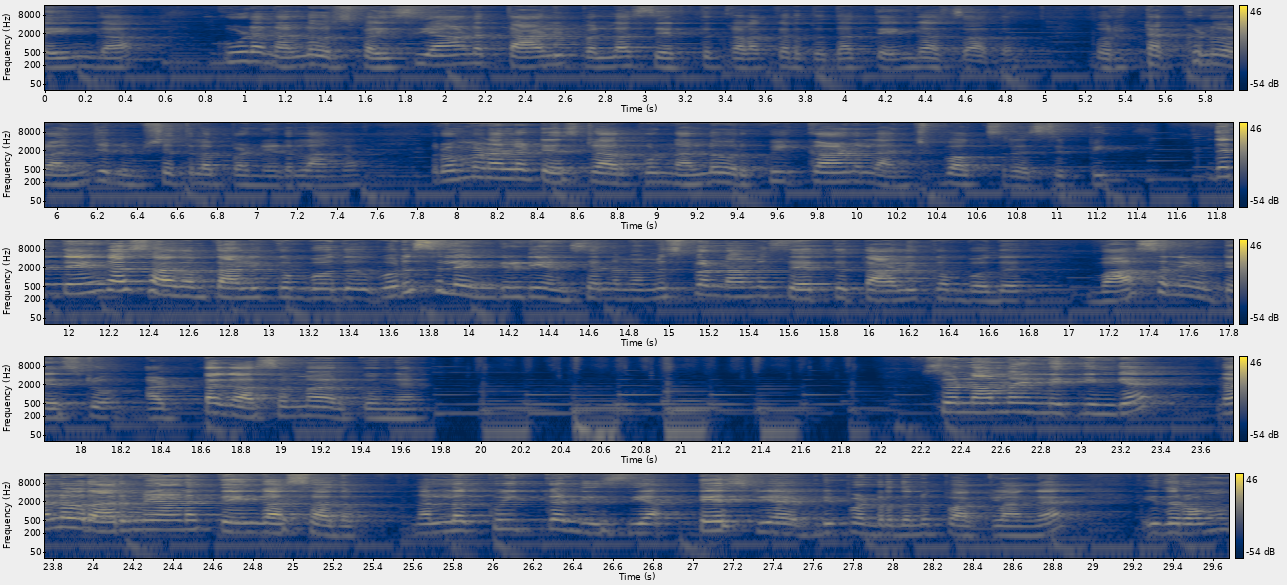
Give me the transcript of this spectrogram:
தேங்காய் கூட நல்ல ஒரு ஸ்பைசியான தாளிப்பெல்லாம் சேர்த்து கலக்கிறது தான் தேங்காய் சாதம். ஒரு டக்குன்னு ஒரு அஞ்சு நிமிஷத்தில் பண்ணிடலாங்க. ரொம்ப நல்ல டேஸ்ட்டாக இருக்கும். நல்ல ஒரு குயிக்கான லஞ்ச் பாக்ஸ் ரெசிபி இந்த தேங்காய் சாதம் தாளிக்கும் போது ஒரு சில இன்க்ரீடியன்ஸை நம்ம மிஸ் பண்ணாமல் சேர்த்து தாளிக்கும் போது வாசனையும் டேஸ்ட்டும் அட்டகாசமாக இருக்குங்க. ஸோ நாம் இன்னைக்கு இங்கே நல்ல ஒரு அருமையான தேங்காய் சாதம். நல்ல குயிக் அண்ட் ஈஸியாக டேஸ்டியாக எப்படி பண்ணுறதுன்னு பார்க்கலாங்க. இது ரொம்ப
